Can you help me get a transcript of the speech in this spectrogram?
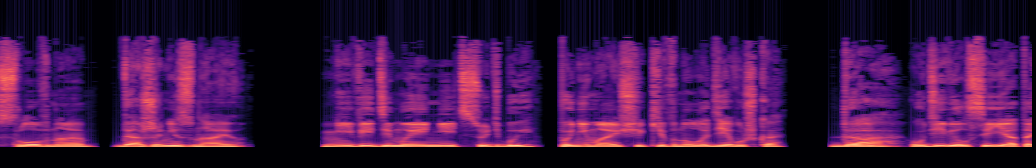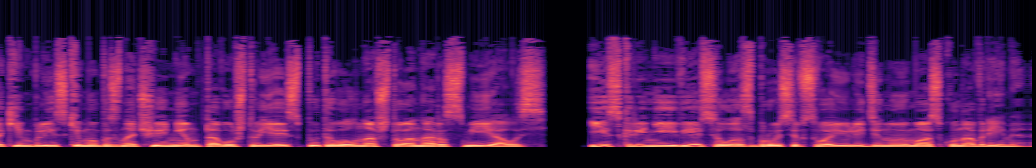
Словно даже не знаю. «Невидимая нить судьбы?» – понимающе кивнула девушка. «Да», – удивился я таким близким обозначением того, что я испытывал, на что она рассмеялась. Искренне и весело, сбросив свою ледяную маску на время.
